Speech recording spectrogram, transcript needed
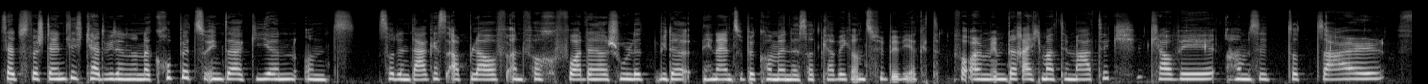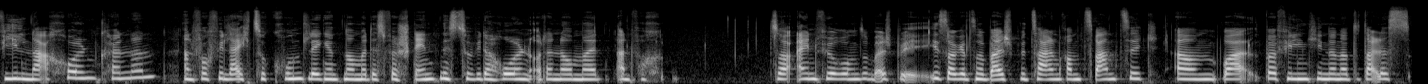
Selbstverständlichkeit, wieder in einer Gruppe zu interagieren und so den Tagesablauf einfach vor der Schule wieder hineinzubekommen, das hat, glaube ich, ganz viel bewirkt. Vor allem im Bereich Mathematik, glaube ich, haben sie total viel nachholen können. Einfach vielleicht so grundlegend nochmal das Verständnis zu wiederholen oder nochmal einfach zur Einführung zum Beispiel, ich sage jetzt nur Beispiel Zahlenraum 20, ähm, war bei vielen Kindern ein totales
